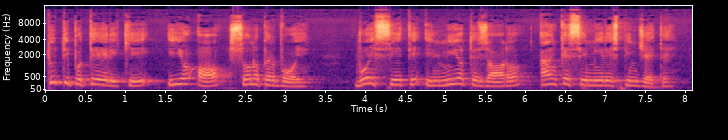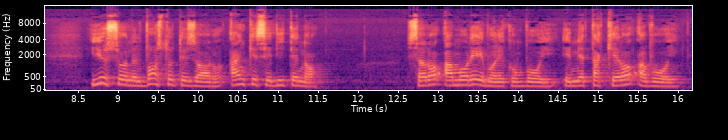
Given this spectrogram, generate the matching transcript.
Tutti i poteri che io ho sono per voi. Voi siete il mio tesoro anche se mi respingete. Io sono il vostro tesoro anche se dite no. Sarò amorevole con voi e mi attaccherò a voi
